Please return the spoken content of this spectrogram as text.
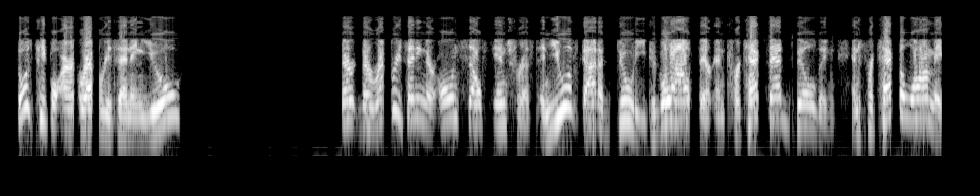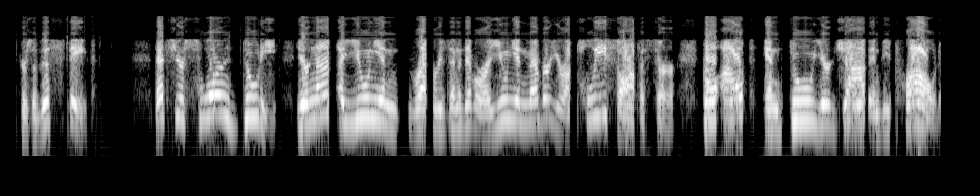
Those people aren't representing you. They're they're representing their own self-interest, and you have got a duty to go out there and protect that building and protect the lawmakers of this state. That's your sworn duty. You're not a union representative or a union member. You're a police officer. Go out and do your job and be proud.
